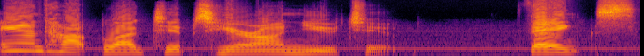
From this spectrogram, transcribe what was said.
and Hot Blog Tips here on YouTube. Thanks.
